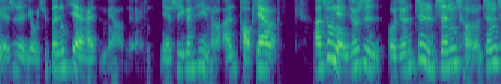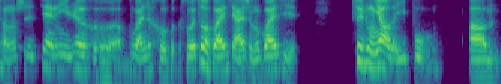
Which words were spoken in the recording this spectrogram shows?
也是有去奔现还是怎么样的，也是一个技能啊，跑偏了啊。重点就是，我觉得这是真诚，真诚是建立任何不管是合合作关系还是什么关系最重要的一步，嗯。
